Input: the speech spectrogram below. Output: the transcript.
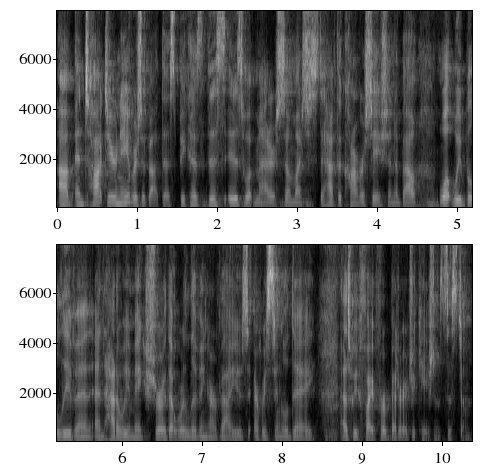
um, and talk to your neighbors about this because this is what matters so much is to have the conversation about what we believe in and how do we make sure that we're living our values every single day as we fight for a better education system.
